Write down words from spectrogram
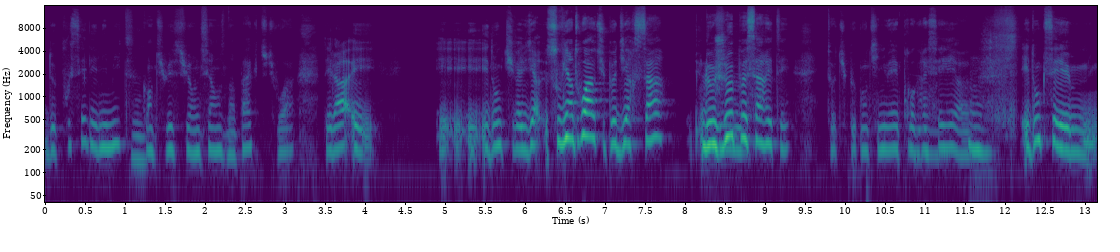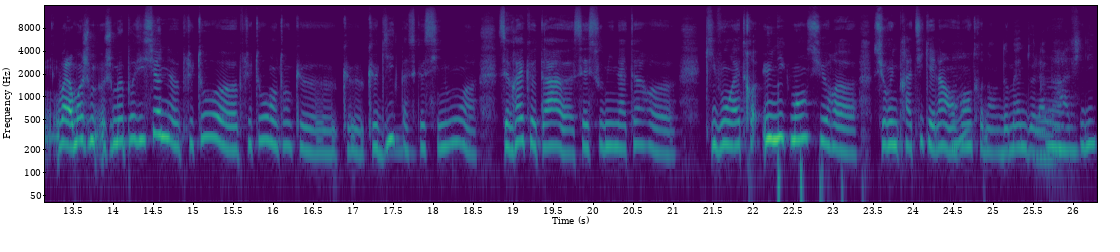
de, pousser les limites mm. quand tu es sur une séance d'impact, tu vois. Tu es là et, et, donc tu vas lui dire, souviens-toi, tu peux dire ça, le jeu mm. peut s'arrêter. Toi, tu peux continuer progresser. Mmh. Mmh. Et donc, c'est. Mmh, voilà, moi, je, me positionne plutôt, plutôt en tant que, que, guide, parce que sinon, c'est vrai que tu as ces souminateurs qui vont être uniquement sur, sur une pratique. Et là, on rentre dans le domaine de la paraphilie,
